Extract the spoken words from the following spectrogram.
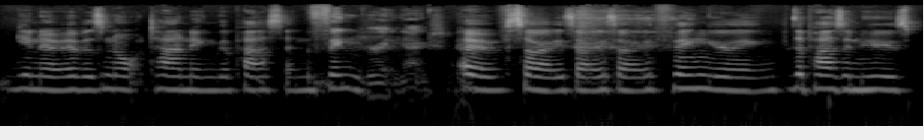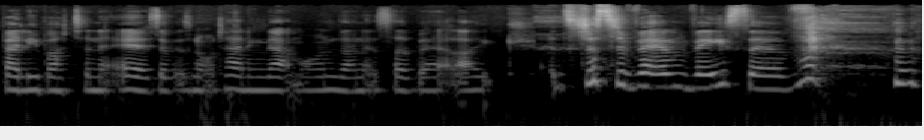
you know if it's not turning the person. fingering actually. Oh, sorry, sorry, sorry. Fingering the person whose belly button it is. If it's not turning them on, then it's a bit like it's just a bit invasive.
